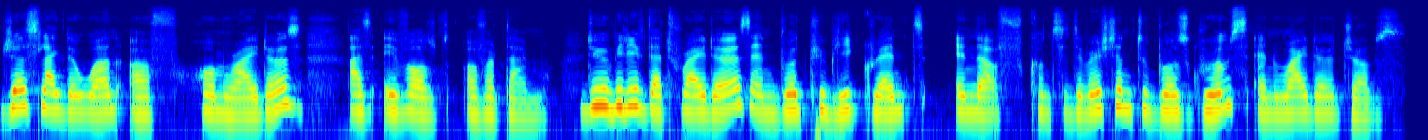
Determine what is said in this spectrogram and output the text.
just like the one of home riders, has evolved over time? Do you believe that riders and broad public grant enough consideration to both grooms and rider jobs?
